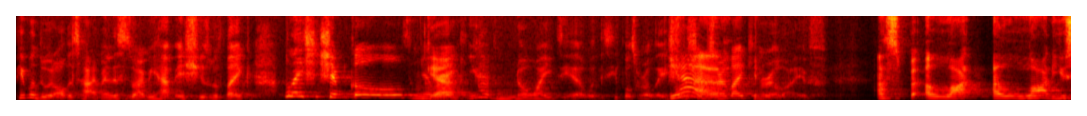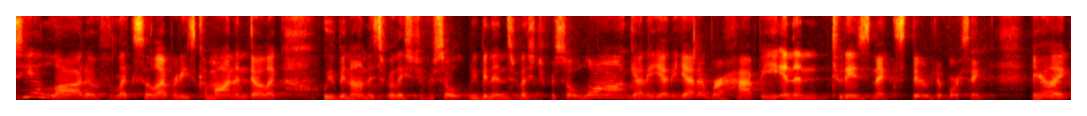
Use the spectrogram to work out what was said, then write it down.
People do it all the time, and this is why we have issues with like relationship goals. And you're Yeah. like, you have no idea what these people's relationships Yeah. are like in real life. a, sp- a lot a lot you see a lot of like celebrities come on and they're like we've been on this relationship for so we've been in this relationship for so long yada yada yada we're happy and then two days next they're divorcing and you're like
